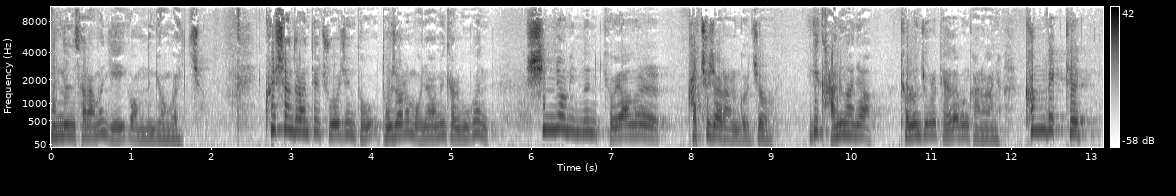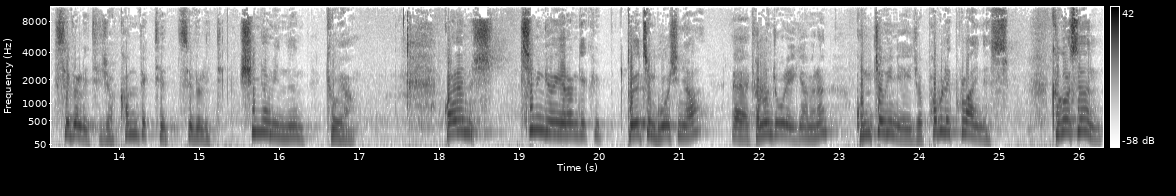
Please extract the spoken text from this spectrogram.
있는 사람은 예의가 없는 경우가 있죠. 크리스천들한테 주어진 도, 도전은 뭐냐 하면 결국은 신념 있는 교양을 갖추자라는 거죠. 이게 가능하냐? 결론적으로 대답은 가능하냐? convicted civility죠. convicted civility. 신념 있는 교양. 과연 시민교양이라는 게그 도대체 무엇이냐? 예, 결론적으로 얘기하면은 공적인 예의죠. public politeness. 그것은,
